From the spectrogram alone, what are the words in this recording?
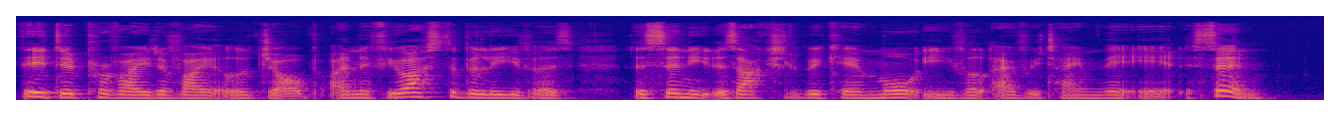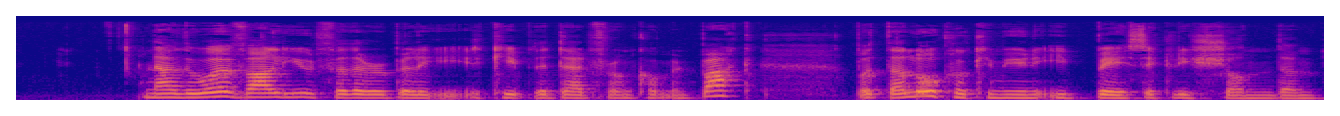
they did provide a vital job. And if you ask the believers, the sin eaters actually became more evil every time they ate a sin. Now, they were valued for their ability to keep the dead from coming back, but the local community basically shunned them,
